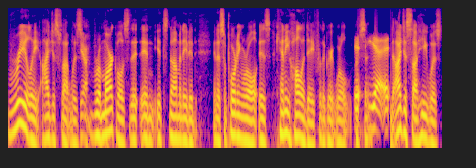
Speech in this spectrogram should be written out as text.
really I just thought was Yeah. remarkable. Is that and it's nominated in a supporting role is Kene Holliday for The Great World of yeah, it- I just thought he was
